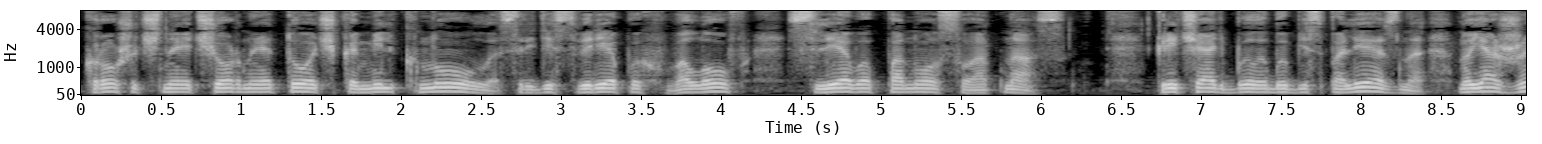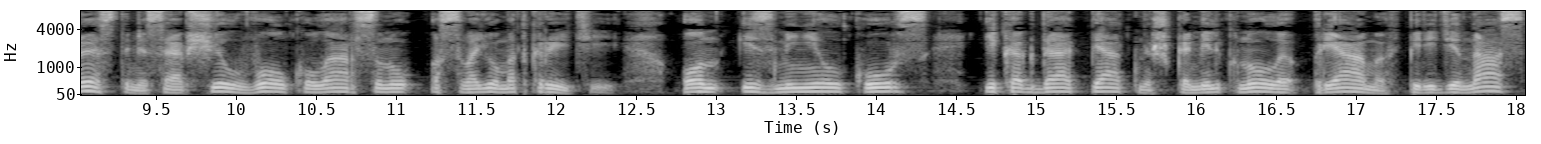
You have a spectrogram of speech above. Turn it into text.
крошечная черная точка мелькнула среди свирепых валов слева по носу от нас — Кричать было бы бесполезно, но я жестами сообщил Волку Ларсону о своем открытии. Он изменил курс, и когда пятнышко мелькнуло прямо впереди нас,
